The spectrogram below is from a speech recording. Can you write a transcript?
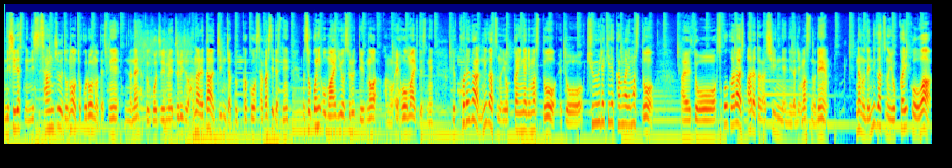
西ですね西30度のところのですね750メートル以上離れた神社仏閣を探してですねそこにお参りをするっていうのがあの恵方参りですね。でこれが2月の4日になりますと、えっと、旧暦で考えますと、えっと、そこから新たな新年になりますのでなので2月の4日以降は、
